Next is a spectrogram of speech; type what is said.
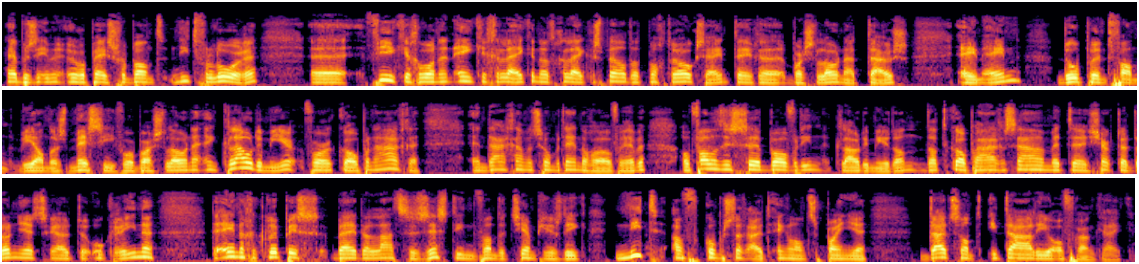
Hebben ze in Europees verband niet verloren. Uh, vier keer gewonnen en één keer gelijk. En dat gelijke spel dat mocht er ook zijn tegen Barcelona thuis. 1-1. Doelpunt van wie anders Messi voor Barcelona. En Claudemir voor Kopenhagen. En daar gaan we het zo meteen nog over hebben. Opvallend is uh, bovendien, Claudemir dan, dat Kopenhagen samen met uh, Shakhtar Donetsk uit de Oekraïne... de enige club is bij de laatste 16 van de Champions League... niet afkomstig uit Engeland, Spanje, Duitsland, Italië of Frankrijk.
